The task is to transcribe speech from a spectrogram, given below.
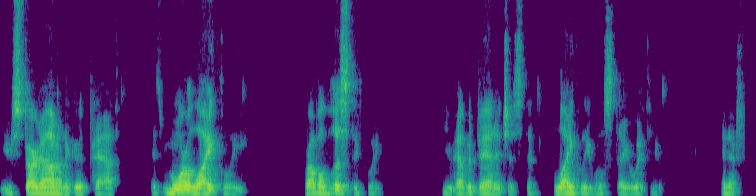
you start out on a good path. It's more likely, probabilistically, you have advantages that likely will stay with you. And if,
